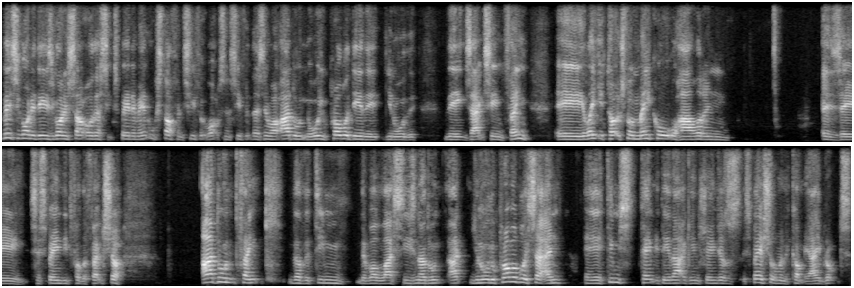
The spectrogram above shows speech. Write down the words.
basically going to do is going to start all this experimental stuff and see if it works and see if it doesn't work. I don't know. He'll probably do the, you know, the, the exact same thing. Uh, like you touched on, Michael O'Halloran is uh, suspended for the fixture. I don't think they're the team they were last season. I don't, I, you know, they'll probably sit in. Uh, teams tend to do that against Rangers, especially when they come to Ibrox.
